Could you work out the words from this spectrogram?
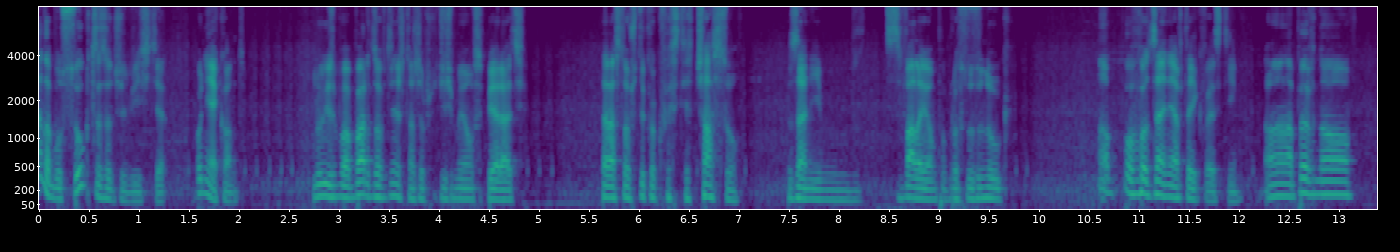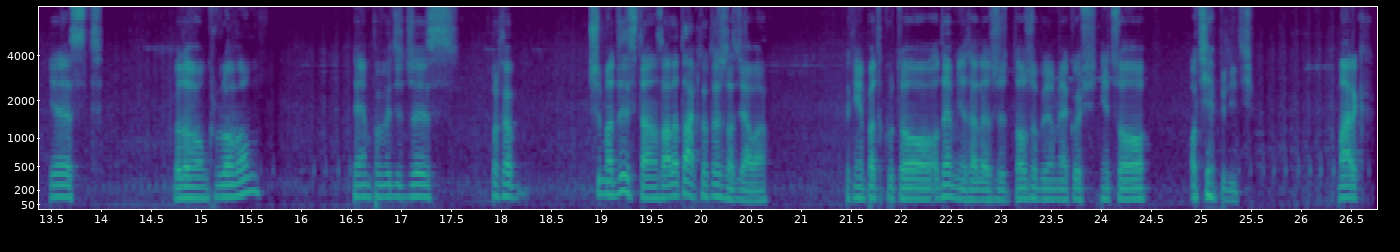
A to był sukces oczywiście. Poniekąd. Louise była bardzo wdzięczna, że przyszliśmy ją wspierać. Teraz to już tylko kwestia czasu, zanim zwalę ją po prostu z nóg. No, powodzenia w tej kwestii. Ona na pewno jest lodową królową. Chciałem powiedzieć, że jest trochę trzyma dystans, ale tak, to też zadziała. W takim wypadku to ode mnie zależy to, żeby ją jakoś nieco ocieplić. Mark,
